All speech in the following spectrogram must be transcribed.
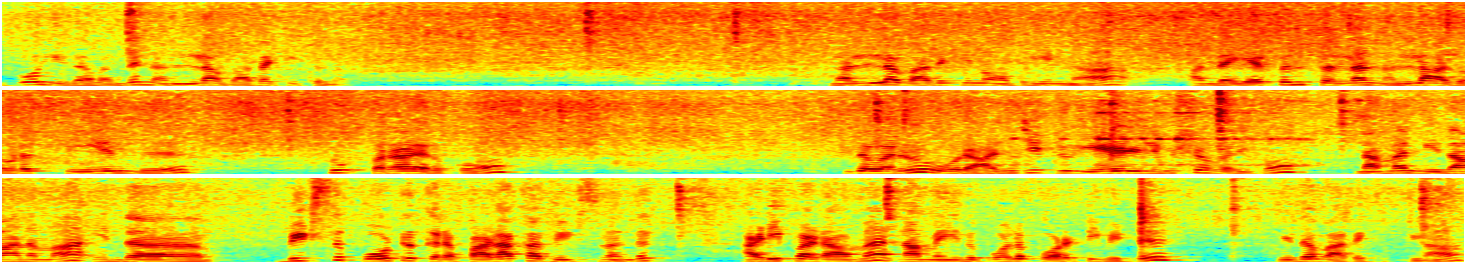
இப்போ இதை வந்து நல்லா வதக்கிக்கணும். நல்லா வதக்கினோம் அப்படின்னா அந்த எசன்ஸ் எல்லாம் நல்லா அதோட சேர்ந்து சூப்பராக இருக்கும். இதை வரும் ஒரு அஞ்சு டு ஏழு நிமிஷம் வரைக்கும் நம்ம நிதானமாக இந்த பிட்ஸ் போட்டிருக்கிற பழக்கா பிட்ஸ் வந்து அடிபடாமல் நம்ம இது போல் புரட்டி விட்டு இதை வதக்கிக்கலாம்.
